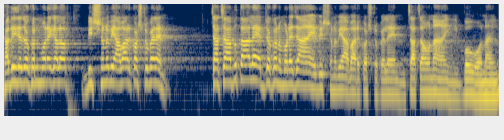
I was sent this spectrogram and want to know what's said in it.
খাদিজা যখন মরে গেল, বিশ্বনবী আবার কষ্ট পেলেন। চাচা আবু তালেব যখন মরে যায়, বিশ্বনবী আবার কষ্ট পেলেন। চাচাও নাই, বউও নাই।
